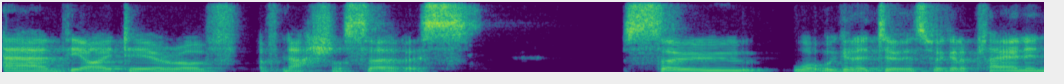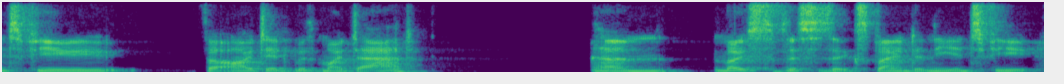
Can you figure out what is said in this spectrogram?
and the idea of, of national service. So, what we're going to do is we're going to play an interview that I did with my dad. Um, most of this is explained in the interview,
